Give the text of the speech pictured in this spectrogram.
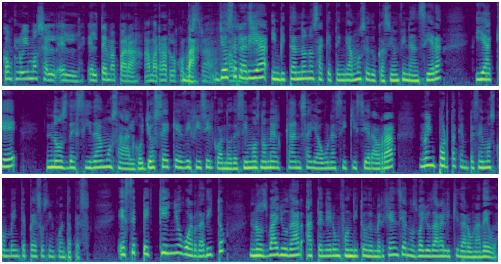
concluimos el, el, el tema para amarrarlo con Va. nuestra Yo audiencia. cerraría invitándonos a que tengamos educación financiera y a que nos decidamos a algo. Yo sé que es difícil cuando decimos no me alcanza y aún así quisiera ahorrar. No importa que empecemos con 20 pesos, 50 pesos. Ese pequeño guardadito nos va a ayudar a tener un fondito de emergencia, nos va a ayudar a liquidar una deuda.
